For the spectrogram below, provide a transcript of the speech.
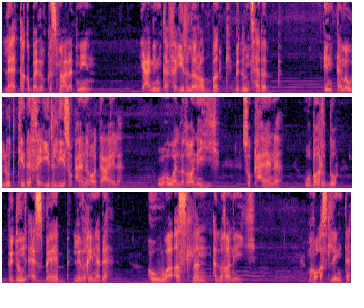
لا تقبل القسمة على اتنين. يعني انت فقير لربك بدون سبب. انت مولود كده فقير ليه سبحانه وتعالى. وهو الغني سبحانه وبرضه بدون أسباب للغنى ده. هو أصلا الغني. ما هو أصل أنت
